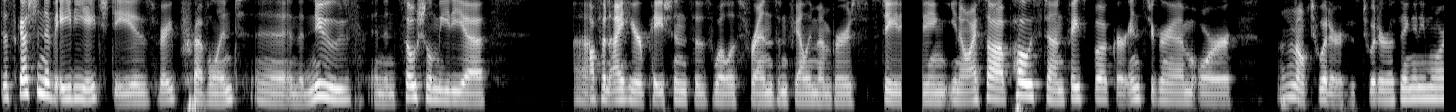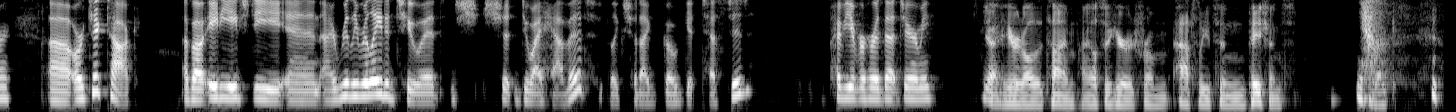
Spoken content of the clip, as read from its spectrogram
discussion of ADHD is very prevalent uh, in the news and in social media. Uh, often I hear patients as well as friends and family members stating, you know, I saw a post on Facebook or Instagram or I don't know, Twitter. Is Twitter a thing anymore? Uh, or TikTok about ADHD and I really related to it. Sh- should do I have it? Like should I go get tested? Have you ever heard that, Jeremy? Yeah, I hear it all the time. I also hear it from athletes and patients. Yeah. Like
